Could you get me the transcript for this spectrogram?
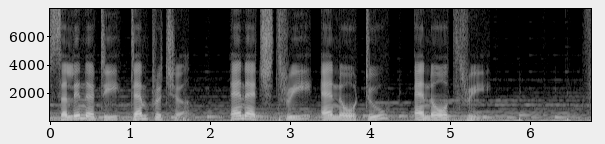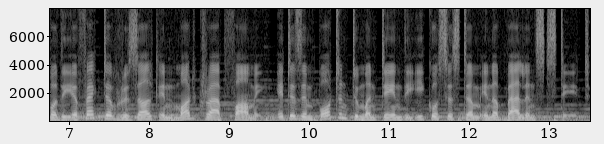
salinity, temperature. NH3, NO2, NO3. For the effective result in mud crab farming, it is important to maintain the ecosystem in a balanced state.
